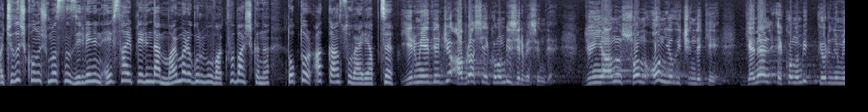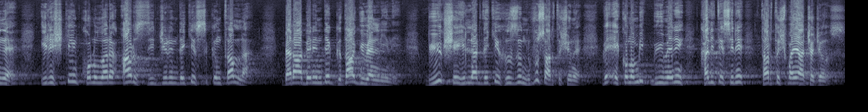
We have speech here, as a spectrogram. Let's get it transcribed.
Açılış konuşmasını zirvenin ev sahiplerinden Marmara Grubu Vakfı Başkanı Doktor Akkan Suver yaptı. 27. Avrasya Ekonomi Zirvesi'nde dünyanın son 10 yıl içindeki genel ekonomik görünümüne ilişkin konuları arz zincirindeki sıkıntılarla beraberinde gıda güvenliğini, büyük şehirlerdeki hızlı nüfus artışını ve ekonomik büyümenin kalitesini tartışmaya açacağız.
